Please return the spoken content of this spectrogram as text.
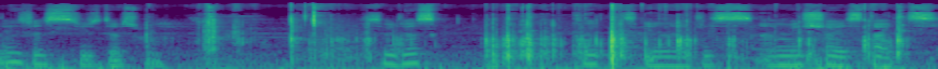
Let's just use this one. So just put it in like this and make sure it's tight.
